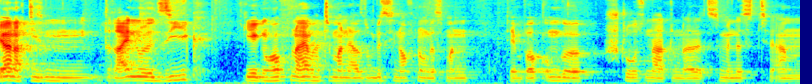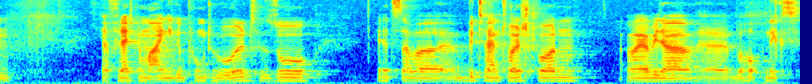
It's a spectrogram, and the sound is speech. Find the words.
Ja, nach diesem 3-0-Sieg gegen Hoffenheim hatte man ja so ein bisschen Hoffnung, dass man den Bock umgestoßen hat und jetzt zumindest ähm, ja, vielleicht nochmal einige Punkte holt. So jetzt aber äh, bitter enttäuscht worden. War ja wieder äh, überhaupt nichts.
